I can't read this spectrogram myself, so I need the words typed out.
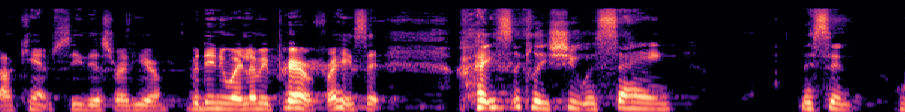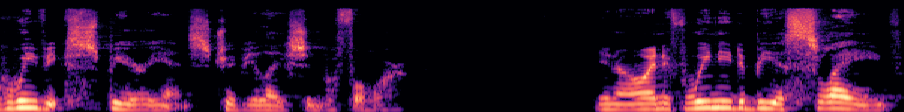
I can't see this right here. But anyway, let me paraphrase it. Basically, she was saying, listen, We've experienced tribulation before. You know, and if we need to be a slave,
